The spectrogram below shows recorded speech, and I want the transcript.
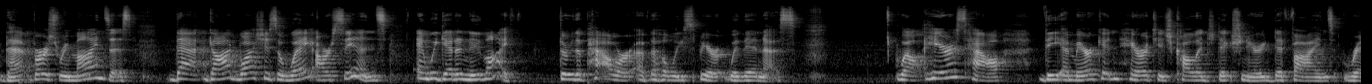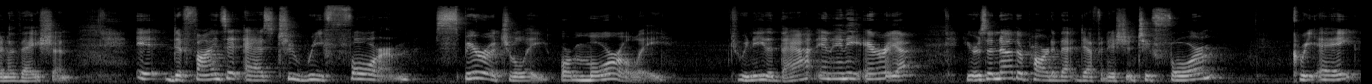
That verse reminds us that God washes away our sins and we get a new life through the power of the Holy Spirit within us. Well, here's how the American Heritage College Dictionary defines renovation it defines it as to reform spiritually or morally. Do we need that in any area? Here's another part of that definition to form, create,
